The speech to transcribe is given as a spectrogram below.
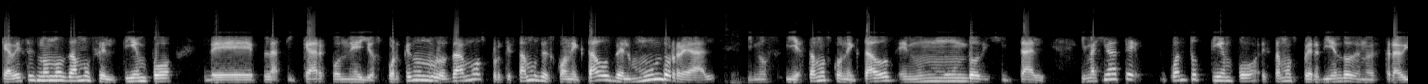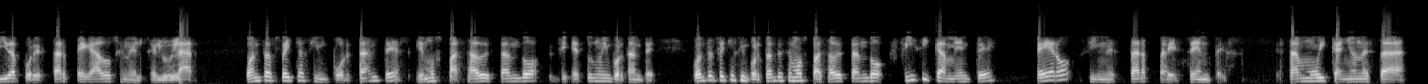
que a veces no nos damos el tiempo de platicar con ellos. ¿Por qué no nos los damos? Porque estamos desconectados del mundo real y, nos, y estamos conectados en un mundo digital. Imagínate cuánto tiempo estamos perdiendo de nuestra vida por estar pegados en el celular. ¿Cuántas fechas importantes hemos pasado estando, esto es muy importante, cuántas fechas importantes hemos pasado estando físicamente, pero sin estar presentes? Está muy cañón esta,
